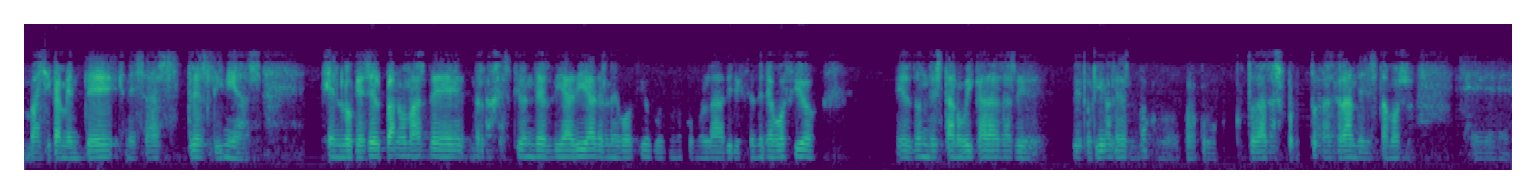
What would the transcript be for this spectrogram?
básicamente en esas tres líneas. En lo que es el plano más de, la gestión del día a día del negocio, pues bueno, como la dirección de negocio es donde están ubicadas las editoriales, ¿no? como, como todas las productoras grandes estamos eh,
